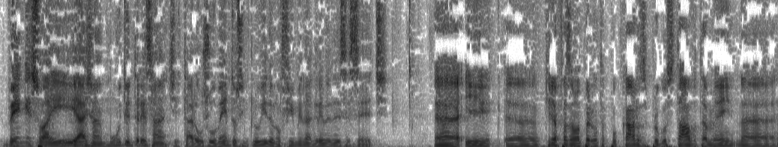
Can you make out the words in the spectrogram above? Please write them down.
veem isso aí e acham muito interessante estar o Juventus incluído no filme da greve 17. É, e é, queria fazer uma pergunta para o Carlos e para o Gustavo também. Né?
